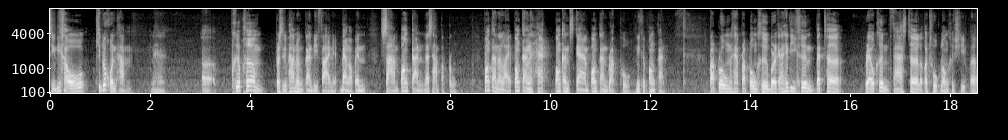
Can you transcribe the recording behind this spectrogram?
สิ่งที่เขาคิดว่าควรทำนะฮะเพื่อเพิ่มประสิทธิภาพในการ d e f าเนี่ยแบ่งออกเป็น 3 ป้องกันและ 3 ปรับปรุง ป้องกันอะไร ป้องกันแฮก ป้องกันสแกม ป้องกันรักผูนี่คือป้องกัน ปรับปรุงนะฮะ ปรับปรุงคือบริการให้ดีขึ้น better เร็วขึ้น faster แล้วก็ถูกลงคือ cheaper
